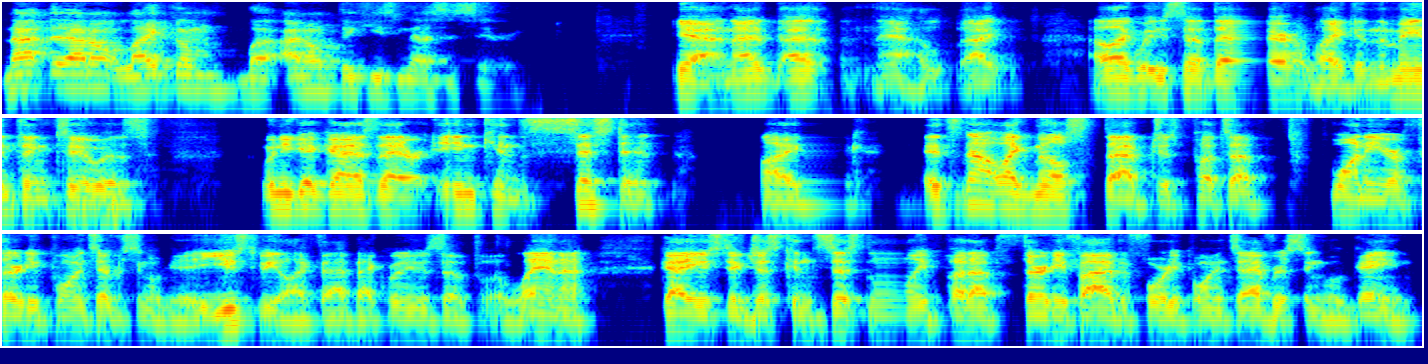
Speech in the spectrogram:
Not that I don't like him, but I don't think he's necessary. Yeah, and I, I yeah, I I like what you said there. Like, and the main thing too is when you get guys that are inconsistent, like it's not like Millsap just puts up 20 or 30 points every single game. It used to be like that back when he was with Atlanta guy used to just consistently put up 35 to 40 points every single game.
